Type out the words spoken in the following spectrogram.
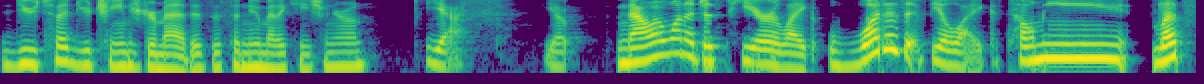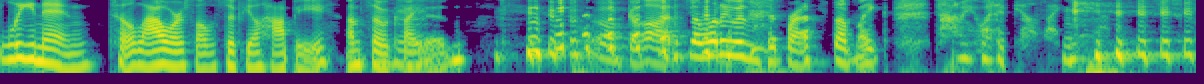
you said you changed your med is this a new medication you're on yes. Yep. Now i want to just hear like what does it feel like tell me let's lean in to allow ourselves to feel happy i'm so Mhm. excited oh God. somebody was depressed i'm like tell me what it feels like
